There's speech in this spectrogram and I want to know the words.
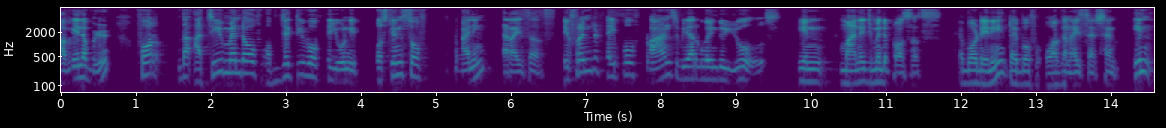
available for the achievement of objective of the unit, questions of planning arises. Different type of plans we are going to use in management process about any type of organization. In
